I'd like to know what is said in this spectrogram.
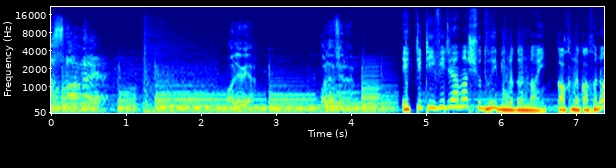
Osman Bey! Olivia. Olivia. একটি টিভি ড্রামা শুধুই বিনোদন নয় কখনো কখনো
